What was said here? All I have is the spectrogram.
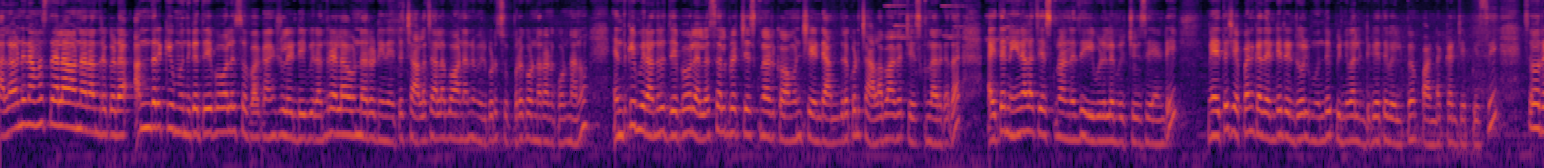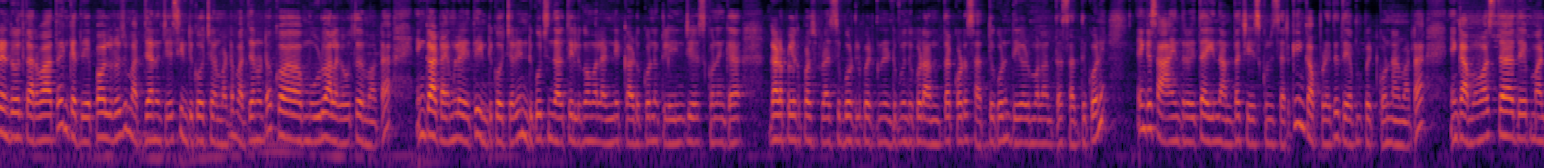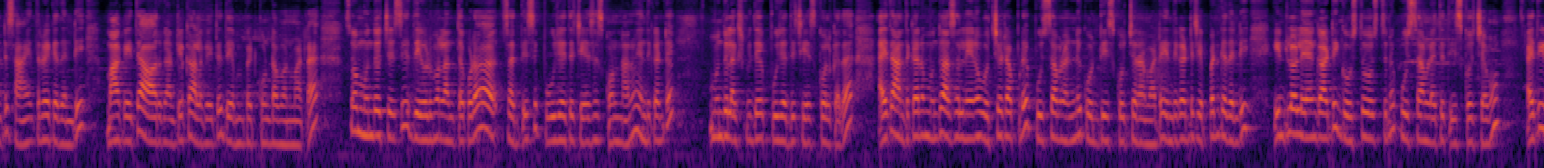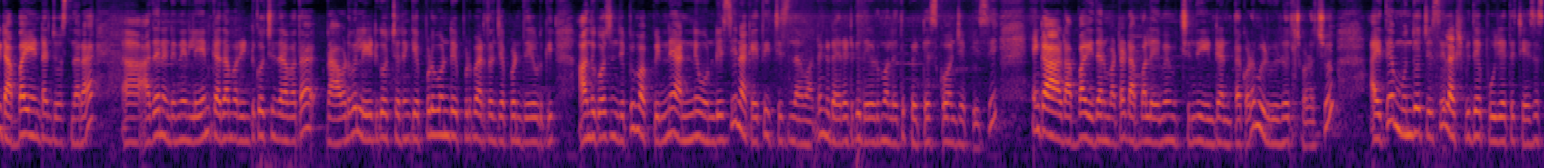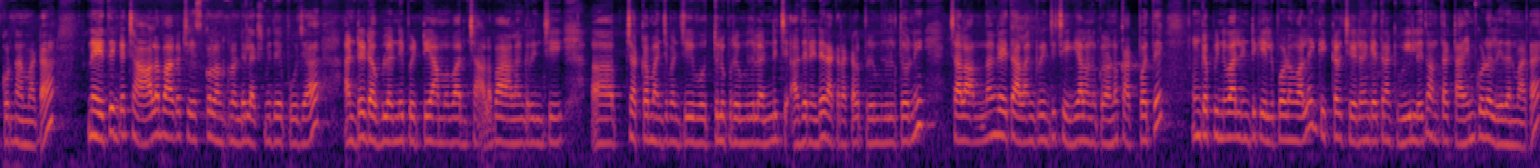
Hello అండి నమస్తే. ఎలా ఉన్నారు అందరూ కూడా? అందరికీ ముందుగా దీపావళి శుభాకాంక్షలు అండి. మీరందరూ ఎలా ఉన్నారు? నేనైతే చాలా చాలా బాగున్నాను. మీరు కూడా సూపర్గా ఉన్నారు అనుకుంటున్నాను. ఎందుకే మీరు అందరూ దీపావళి ఎలా సెలబ్రేట్ చేసుకున్నారు? కామెంట్ చేయండి. అందరూ కూడా చాలా బాగా చేసుకున్నారు కదా. అయితే నేను ఎలా చేసుకున్నాను అనేది ఈ వీడియోలో మీరు చూసేయండి. నేనైతే చెప్పాను కదండి రెండు రోజుల ముందే పిండి వాళ్ళ ఇంటికి అయితే వెళ్ళిపోయాం పండగ అని చెప్పేసి. సో రెండు రోజుల తర్వాత ఇంకా దీపావళి రోజు మధ్యాహ్నం చేసి ఇంటికి వచ్చాను అనమాట మధ్యాహ్నం అంటే ఒక మూడు అలాగవుతుంది అనమాట ఇంకా ఆ టైంలో అయితే ఇంటికి వచ్చాను. ఇంటికి వచ్చిన తర్వాత తెలుగు అన్నీ కడుక్కొని క్లీన్ చేసుకొని ఇంకా గడపలకి పసుపు రసి బొట్లు పెట్టుకుని ఇంటి ముందు కూడా అంతా కూడా సర్దుకొని దేవుడి మళ్ళీ అంతా సర్దుకొని ఇంకా సాయంత్రం అయితే అయింది. అంతా చేసుకునేసరికి ఇంకా అప్పుడైతే దీపం పెట్టుకున్నాను అనమాట ఇంకా అమావాస్య దీపం అంటే సాయంత్రమే కదండి. మాకైతే ఆరు గంటలకు అలాగైతే దీపం పెట్టుకుంటాం అనమాట సో ముందు వచ్చేసి దేవుడి మళ్ళీ అంతా కూడా సర్దేసి పూజ అయితే చేసేసుకుంటున్నాను. ఎందుకంటే ముందు లక్ష్మీదేవి పూజ అయితే చేసుకోవాలి కదా. అయితే అంతకన్నా ముందు అసలు నేను వచ్చేటప్పుడే పూజ సాములన్నీ కొని తీసుకొచ్చాను అనమాట ఎందుకంటే చెప్పాను కదండి ఇంట్లో లేం కాబట్టి ఇంక వస్తూ వస్తూనే పూజ సాములు అయితే తీసుకొచ్చాము. అయితే ఈ డబ్బా ఏంటని చూస్తున్నారా? అదేనండి నేను లేను కదా మరి ఇంటికి వచ్చిన తర్వాత రావడమే లేట్గా వచ్చాను. ఇంకెప్పుడు వండి ఎప్పుడు పెడతాను చెప్పండి దేవుడికి. అందుకోసం చెప్పి మా పిన్ని అన్నీ వండేసి నాకైతే ఇచ్చేసింది అనమాట ఇంక డైరెక్ట్గా దేవుడి మళ్ళీ అయితే పెట్టేసుకో అని చెప్పేసి. ఇంకా ఆ డబ్బా ఇదనమాట డబ్బాలో ఏమేమి ఇచ్చింది ఏంటి అంతా కూడా మీరు వీడియోలు చూడొచ్చు. అయితే ముందు వచ్చేసి లక్ష్మీదేవి పూజ అయితే చేసేసుకుంటున్నాను అనమాట నేనైతే ఇంకా చాలా బాగా చేసుకోవాలనుకున్నాండి లక్ష్మీదేవి పూజ. అంటే డబ్బులన్నీ పెట్టి అమ్మవారిని చాలా బాగా అలంకరించి చక్క మంచి మంచి ఒత్తులు ప్రమిదులు అన్నీ అదేనండి రకరకాల ప్రమిదులతోని చాలా అందంగా అయితే అలంకరించి చేయాలనుకున్నాను. కాకపోతే ఇంకా పిన్ని వాళ్ళ ఇంటికి వెళ్ళిపోవడం వల్ల ఇంక ఇక్కడ చేయడానికి అయితే నాకు వీలు లేదు. అంత టైం కూడా లేదనమాట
